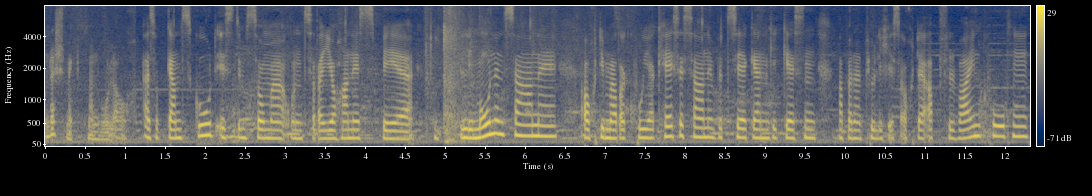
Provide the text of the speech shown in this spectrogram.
Und das schmeckt man wohl auch. Also ganz gut ist im Sommer unsere Johannisbeer-Limonensahne. Auch die Maracuja-Käsesahne wird sehr gern gegessen. Aber natürlich ist auch der Apfelweinkuchen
